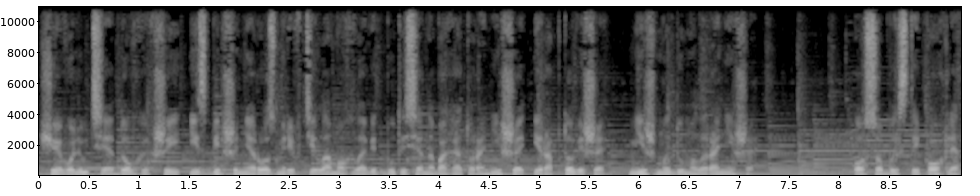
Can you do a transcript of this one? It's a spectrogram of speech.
що еволюція довгих ший і збільшення розмірів тіла могла відбутися набагато раніше і раптовіше, ніж ми думали раніше. Особистий погляд.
